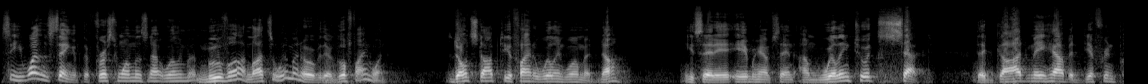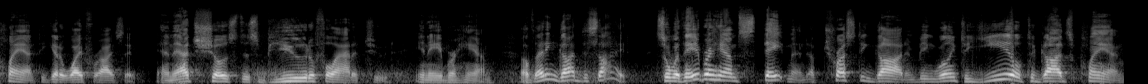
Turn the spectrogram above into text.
see, he wasn't saying if the first woman woman's not willing, move on. Lots of women over there. Go find one. Don't stop till you find a willing woman. No. He said, Abraham saying, I'm willing to accept that God may have a different plan to get a wife for Isaac. And that shows this beautiful attitude in Abraham of letting God decide. So, with Abraham's statement of trusting God and being willing to yield to God's plan,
